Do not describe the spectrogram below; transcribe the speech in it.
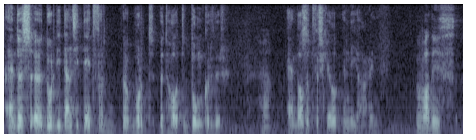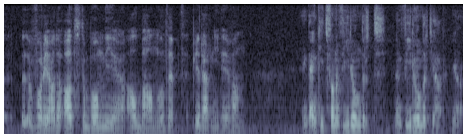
en dus uh, door die densiteit ver, wordt het hout donkerder. Ja. En dat is het verschil in de jaren. Wat is voor jou de oudste boom die je al behandeld hebt? Heb je daar een idee van? Ik denk iets van een 400, een 400 jaar, ja.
